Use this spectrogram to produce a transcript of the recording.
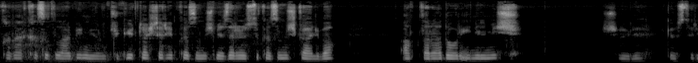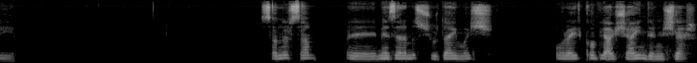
bu kadar kazıdılar bilmiyorum. Çünkü taşlar hep kazılmış. Mezarın üstü kazılmış galiba. Altlara doğru inilmiş. Şöyle göstereyim. Sanırsam e, mezarımız şuradaymış. Orayı komple aşağı indirmişler.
